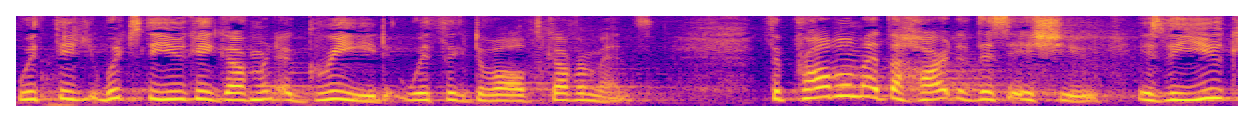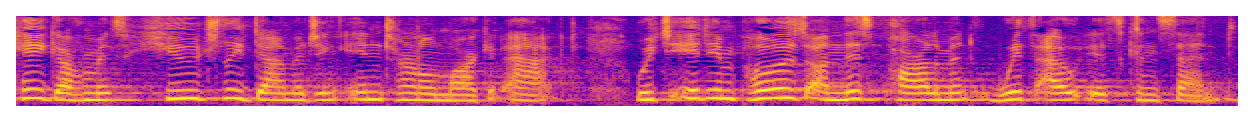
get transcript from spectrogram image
with the, which the UK Government agreed with the devolved governments. The problem at the heart of this issue is the UK Government's hugely damaging Internal Market Act, which it imposed on this Parliament without its consent.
